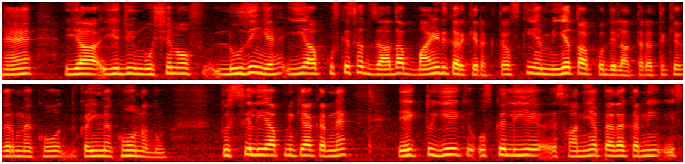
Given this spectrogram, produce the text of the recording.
हैं या ये जो इमोशन ऑफ़ लूजिंग है, ये आपको उसके साथ ज़्यादा बाइंड करके रखता है, उसकी अहमियत आपको दिलाता रहता है कि अगर मैं खो, कहीं मैं खो ना दूँ। तो इसके लिए आपने क्या करना है? एक तो ये कि उसके लिए आसानियाँ पैदा करनी, इस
